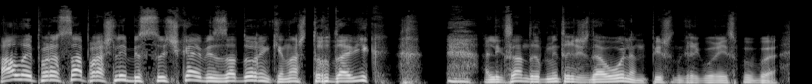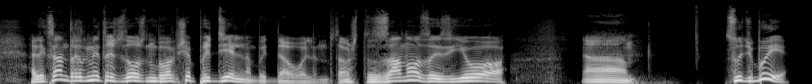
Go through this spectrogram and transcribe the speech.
Алые паруса прошли без сучка и без задорники. Наш трудовик Александр Дмитриевич доволен, пишет Григорий СПБ. Александр Дмитриевич должен бы вообще предельно быть доволен, потому что заноза из его а, судьбы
